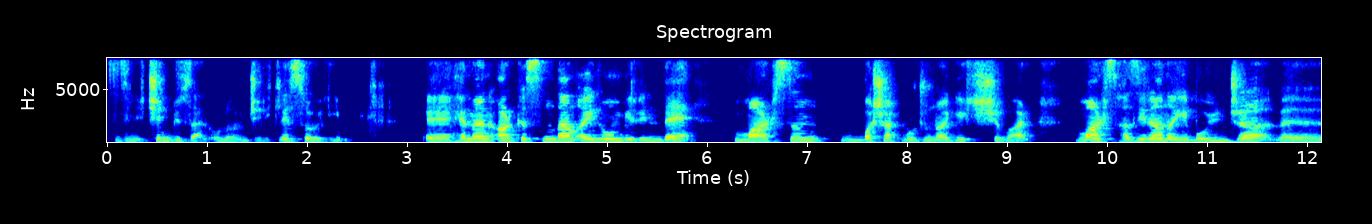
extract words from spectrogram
sizin için güzel. Onu öncelikle söyleyeyim. E, hemen arkasından ayın 11'inde Mars'ın Başak Burcu'na geçişi var. Mars Haziran ayı boyunca e,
